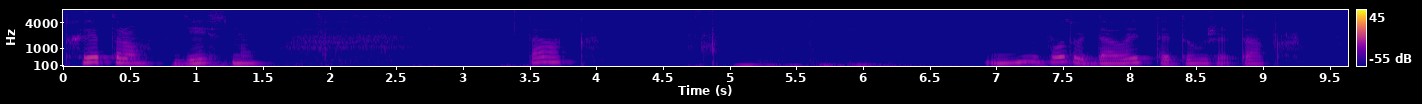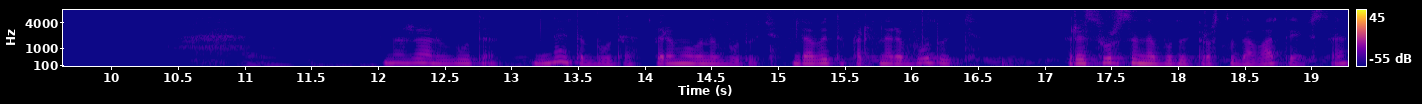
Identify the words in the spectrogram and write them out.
хитро, дійсно. Так. Будуть давити дуже так. На жаль, буде. Не це буде. Перемовини будуть. Давити партнери будуть. Ресурси не будуть просто давати і все.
